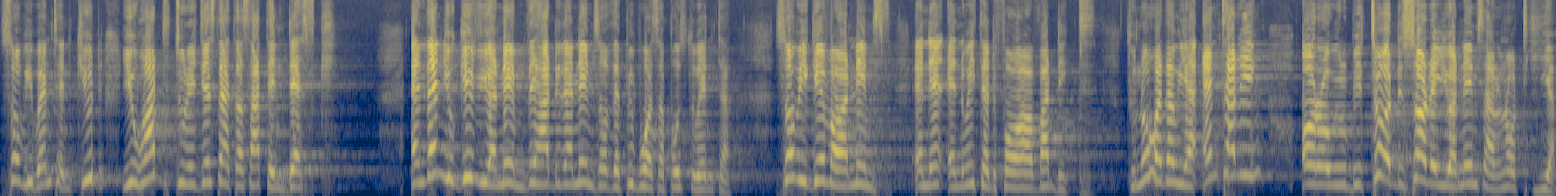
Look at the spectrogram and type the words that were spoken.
So we went and queued. You had to register at a certain desk. And then you give your name. They had the names of the people who are supposed to enter. So we gave our names and, and waited for our verdict to know whether we are entering or we will be told, sorry, your names are not here.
